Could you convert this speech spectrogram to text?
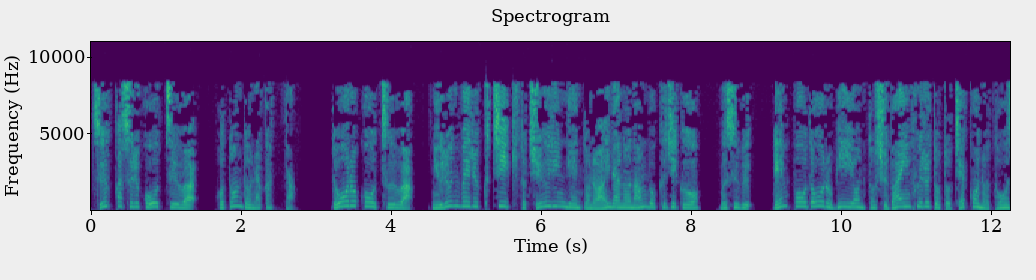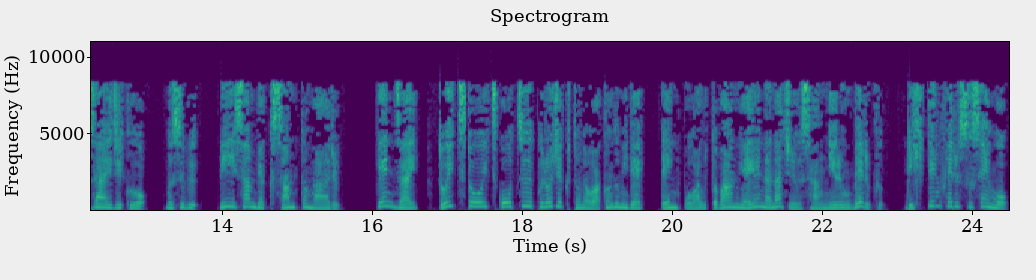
通過する交通はほとんどなかった。道路交通はニュルンベルク地域とチューリンゲンとの間の南北軸を結ぶ連邦道路 B4 とシュバインフルトとチェコの東西軸を結ぶ B303 とがある。現在、ドイツ統一交通プロジェクトの枠組みで、連邦アウトバーン A73 ニュルンベルク、リヒテンフェルス線を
